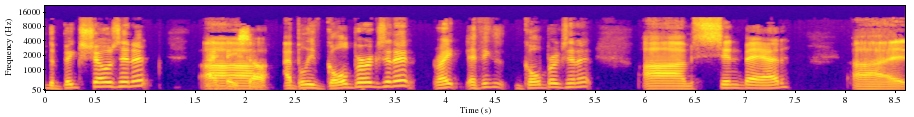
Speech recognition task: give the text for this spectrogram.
the big show's in it. I think so. Uh, I believe Goldberg's in it, right? I think Goldberg's in it. Um, Sinbad. Uh,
